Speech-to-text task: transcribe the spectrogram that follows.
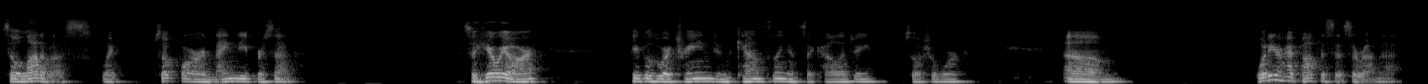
So a lot of us, like so far 90%. So here we are, people who are trained in counseling and psychology, social work. Um, what are your hypotheses around that?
